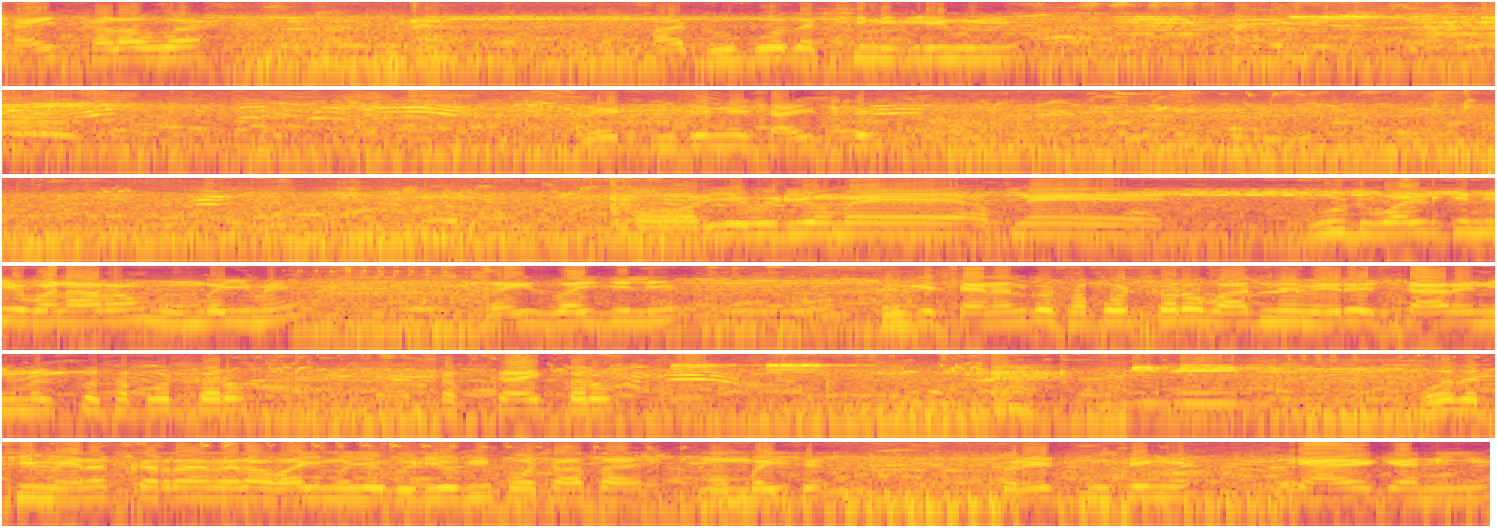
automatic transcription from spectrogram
शाहिद खड़ा हुआ है। आज धूप बहुत अच्छी निकली हुई है। रेट पूछेंगे शाहिद से। और ये वीडियो मैं अपने गुड वर्ल्ड के लिए बना रहा हूँ, मुंबई में, राइस भाई के लिए। उनके चैनल को सपोर्ट करो, बाद में मेरे स्टार एनिमल्स को सपोर्ट करो सब्सक्राइब करो। बहुत अच्छी मेहनत कर रहा है मेरा भाई मुझे वीडियो भी पहुंचाता है मुंबई से। तो रेट पूछेंगे क्या है क्या नहीं है।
